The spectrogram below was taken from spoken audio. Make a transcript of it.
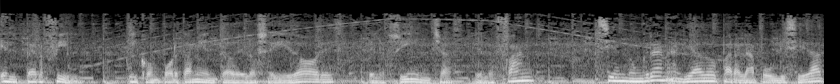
el perfil y comportamiento de los seguidores, de los hinchas, de los fans, siendo un gran aliado para la publicidad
